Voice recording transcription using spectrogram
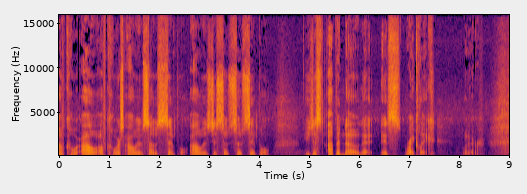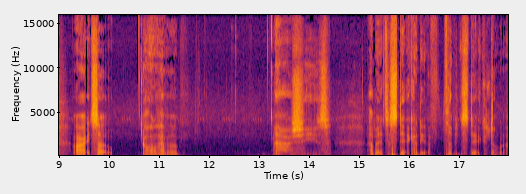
Of course. Oh, of course. Oh, it was so simple. Oh, it was just so, so simple. You just up and know that it's right click. Whatever. Alright, so. Oh, I don't have a. Ah, oh, jeez. I bet it's a stick. I need a flipping stick, don't I?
